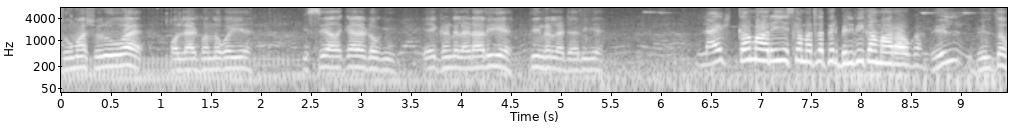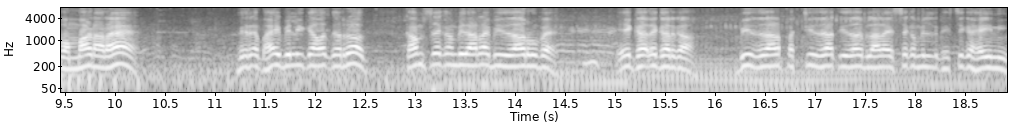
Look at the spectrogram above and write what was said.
जुमा शुरू हुआ है और लाइट बंद हो गई है। इससे ज़्यादा क्या लाइट होगी? एक घंटे लाइट आ रही है तीन घंटे लाइट आ रही है। लाइट कम आ रही है इसका मतलब फिर बिल भी कम आ रहा होगा। बिल बिल तो बम्बाट आ रहा है। मेरे भाई बिल की क्या बात कर रहे हो कम से कम बिल आ रहा है बीस हज़ार रुपये एक घर एक घर का। बीस हज़ार पच्चीस हज़ार तीस हज़ार बिल आ रहा है इससे कम बिल किसी का है ही नहीं।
